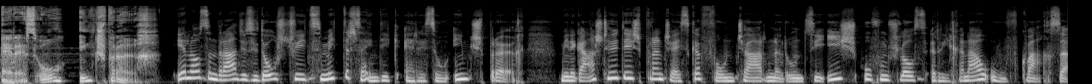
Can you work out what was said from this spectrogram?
RSO im Gespräch. Ihr hört Radio Südostschweiz mit der Sendung RSO im Gespräch. Meine Gast heute ist Francesca von Czarner und sie ist auf dem Schloss Reichenau aufgewachsen.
